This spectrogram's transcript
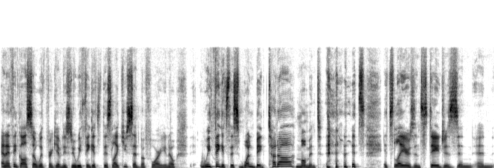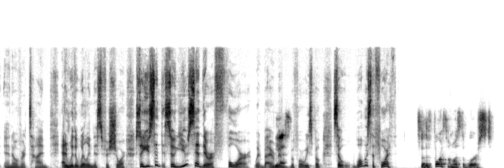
And I think also with forgiveness, you know, we think it's this, like you said before, you know, we think it's this one big ta-da moment. it's it's layers and stages and and and over time, and with a willingness for sure. So you said so you said there are four. When I remember yes. before we spoke. So what was the fourth? So the fourth one was the worst.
